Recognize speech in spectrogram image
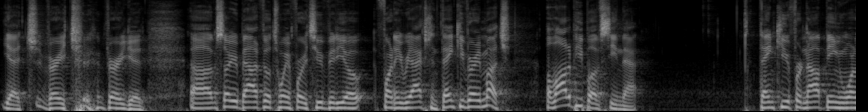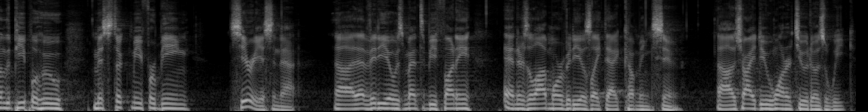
Yeah, ch- very, ch- very good. Um, saw your Battlefield 2042 video. Funny reaction. Thank you very much. A lot of people have seen that. Thank you for not being one of the people who mistook me for being serious in that. Uh, that video was meant to be funny, and there's a lot more videos like that coming soon. Uh, I'll try to do one or two of those a week.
